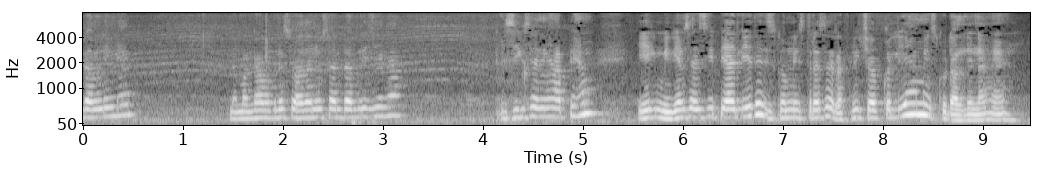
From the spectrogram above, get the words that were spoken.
डाल देंगे। नमक आप अपने स्वाद अनुसार डाल दीजिएगा इसी के साथ यहाँ पे हम एक मीडियम साइज़ की प्याज लिए थे, जिसको हमने इस तरह से रफली चॉप कर लिया है। हमें इसको डाल देना है।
